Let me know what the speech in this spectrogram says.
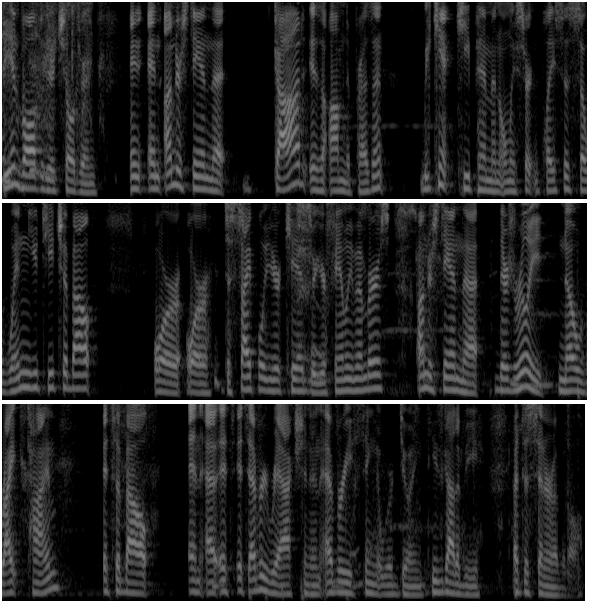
Be involved with your children, and and understand that God is omnipresent. We can't keep Him in only certain places. So when you teach about or or disciple your kids or your family members, understand that there's really no right time. It's about and uh, it's it's every reaction and everything that we're doing. He's got to be at the center of it all.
